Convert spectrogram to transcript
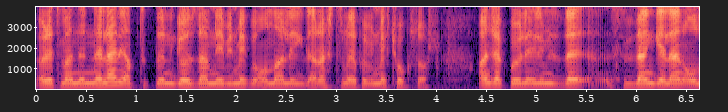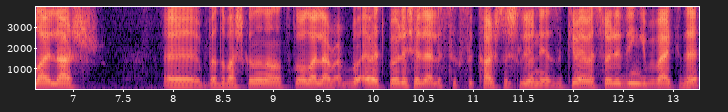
öğretmenlerin neler yaptıklarını gözlemleyebilmek ve onlarla ilgili araştırma yapabilmek çok zor. Ancak böyle elimizde sizden gelen olaylar e, ya da başkalarının anlattığı olaylar var. Bu, evet böyle şeylerle sık sık karşılaşılıyor ne yazık ki. Ve evet söylediğin gibi belki de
